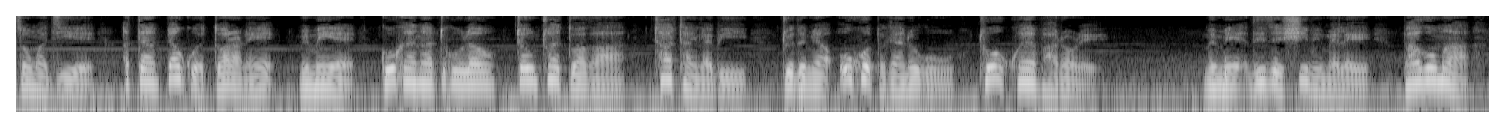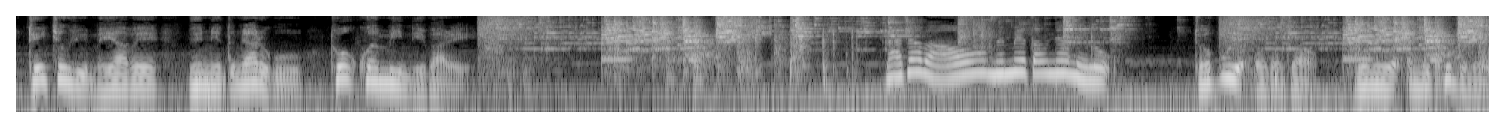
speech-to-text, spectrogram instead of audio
စုံမကြီးရဲ့အတန်ပြောက်ကွယ်သွားတာနဲ့မင်းမင်းရဲ့ကိုယ်ခန္ဓာတစ်ခုလုံးတုံထွက်သွားကထထိုင်လိုက်ပြီးတွေ့သည်များအိုးခွက်ပကံတို့ကိုထိုးခွဲပါတော့တယ်မင်းမင်းအသေးစိတ်ရှိပြီမဲ့လေဘာကူမှထိမ့်ချုပ်၍မရဘဲမြင်မြင်သည်များတို့ကိုထိုးခွဲမိနေပါတယ်လာကြပါအောင်မမေတောင်းညနေလို့ဒေါ်ပူရဲ့အော်တန်ကြောင့်မင်းမင်းရဲ့အမိဖြစ်တဲ့ရွာ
